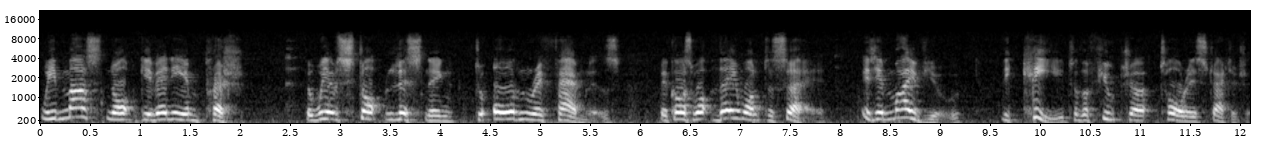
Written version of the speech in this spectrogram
we must not give any impression that we have stopped listening to ordinary families because what they want to say is, in my view, the key to the future Tory strategy.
